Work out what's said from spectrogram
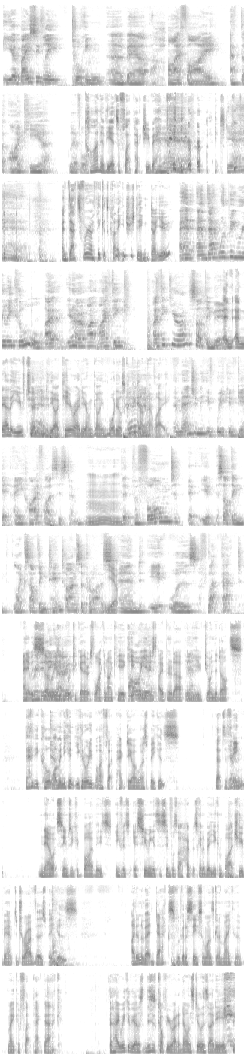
you're basically talking about hi-fi at the IKEA level. Kind of, yeah. It's a flat pack tube amp. Yeah. You're right. Yeah. And that's where I think it's kind of interesting, don't you? and and that would be really cool. I you know I, I think I think you're onto something there. And and now that you've turned it into the IKEA idea, I'm going, what else could be done that way? Imagine if we could get a hi-fi system Mm. that performed uh, something like something ten times the price, Yep. and it was flat packed. And it was so to easy to put together. It's like an IKEA kit Oh, where you just open it up and Yeah. you join the dots. That'd be cool. Yeah. I mean, you can you can already buy flat pack DIY speakers. That's a Yeah. thing. Now it seems you can buy these. If it's assuming it's as simple as I hope it's going to be, you can buy a tube amp to drive those speakers. I don't know about DACs. We've got to see if someone's going to make a make a flat pack DAC. But hey, we could be honest. This is copyrighted. No one steal this idea.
